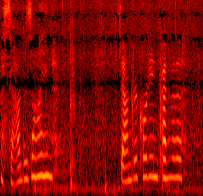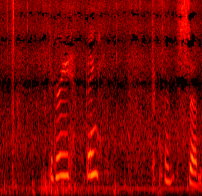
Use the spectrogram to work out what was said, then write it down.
a sound design, sound recording kind of a degree thing. It's um,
